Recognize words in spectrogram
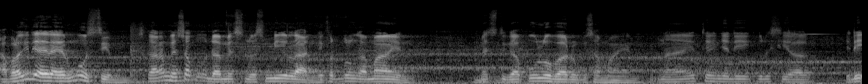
apalagi di akhir-akhir musim sekarang besok udah match 29 Liverpool nggak main Match 30 baru bisa main. Nah, itu yang jadi krusial. Jadi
